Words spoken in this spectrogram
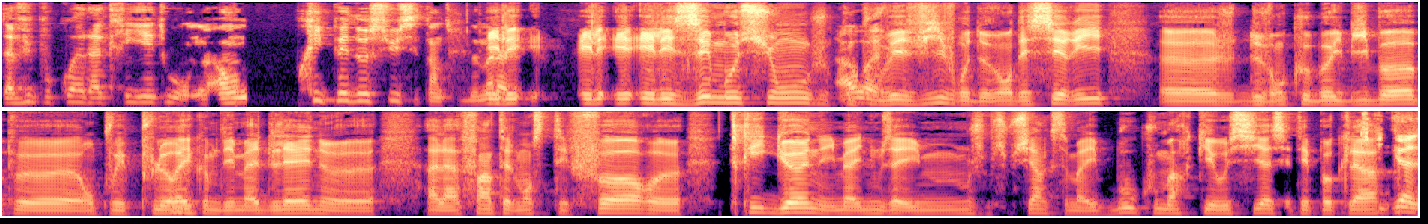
t'as vu pourquoi elle a crié et tout? On a, on a tripé dessus, c'est un truc de malade. les, et, les, et- et les émotions qu'on Ah ouais. pouvait vivre devant des séries, euh, devant Cowboy Bebop, euh, on pouvait pleurer Mm. comme des madeleines euh, à la fin tellement c'était fort. Euh, Trigun, il, m'a- il nous a, il je me souviens que ça m'avait beaucoup marqué aussi à cette époque-là. Trigun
